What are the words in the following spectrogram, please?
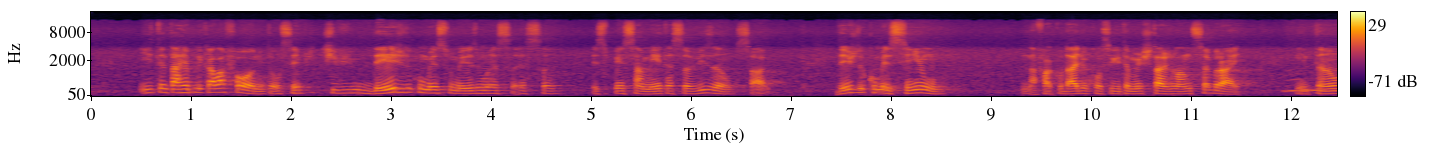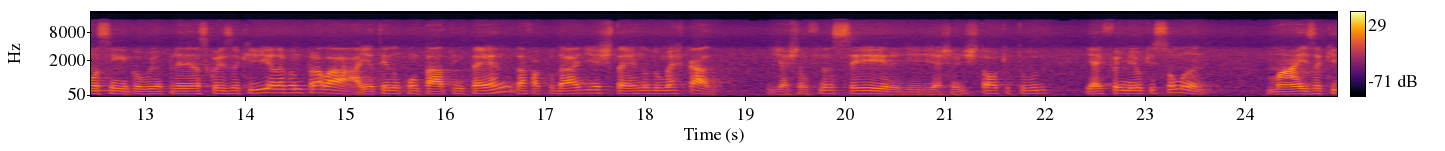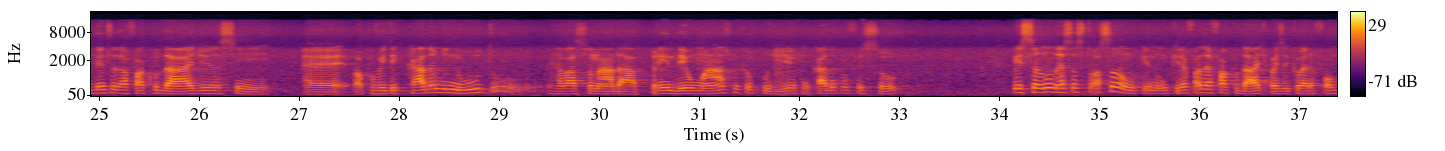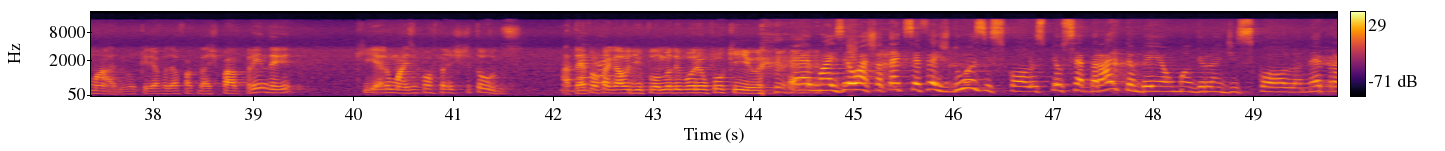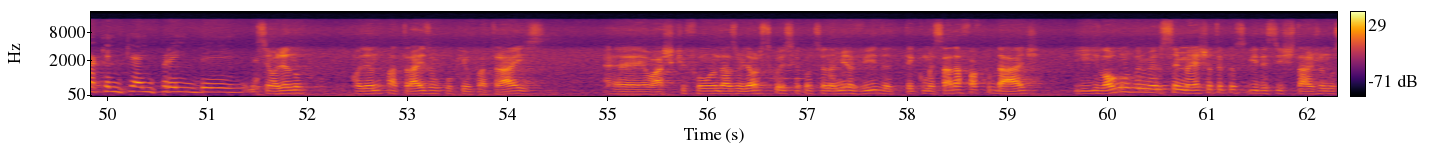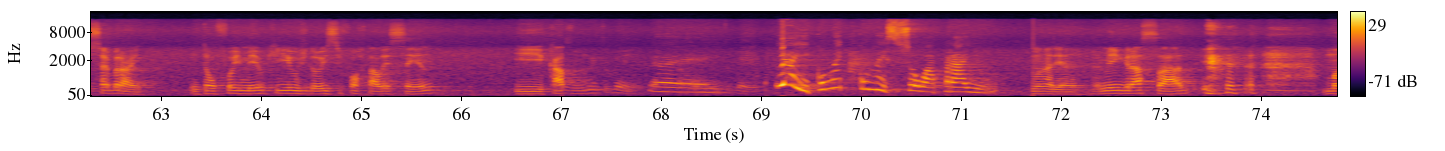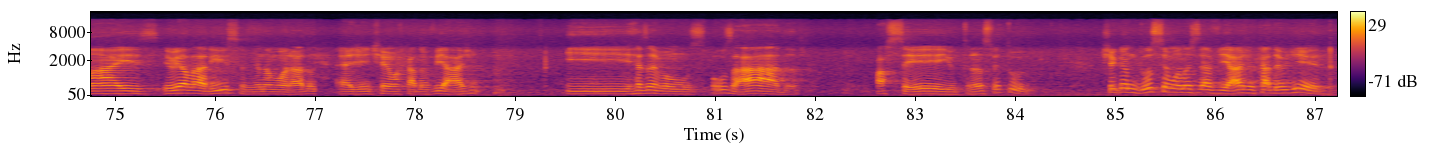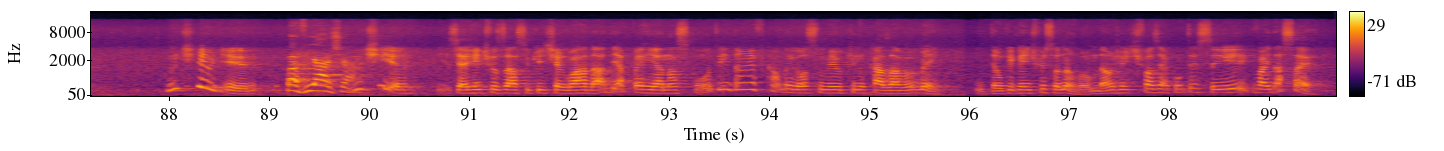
e tentar replicar lá fora. Então, sempre tive, desde o começo mesmo, essa, essa, esse pensamento, essa visão, sabe? Desde o comecinho, na faculdade, eu consegui também estágio lá no Sebrae. Então, assim, eu ia aprendendo as coisas aqui e ia levando para lá. Aí ia tendo um contato interno da faculdade e externo do mercado. De gestão financeira, de gestão de estoque, tudo. E aí foi meio que somando. Mas aqui dentro da faculdade, assim, é, eu aproveitei cada minuto relacionado a aprender o máximo que eu podia com cada professor, pensando nessa situação, que eu não queria fazer a faculdade para dizer que eu era formado, eu queria fazer a faculdade para aprender, que era o mais importante de todos. Até para pegar o diploma eu demorei um pouquinho. É, mas eu acho até que você fez duas escolas, porque o Sebrae também é uma grande escola, né, é. para quem quer empreender. Né? Assim, olhando olhando para trás, um pouquinho para trás, é, eu acho que foi uma das melhores coisas que aconteceu na minha vida, ter começado a faculdade e logo no primeiro semestre eu ter conseguido esse estágio no Sebrae. Então foi meio que os dois se fortalecendo e casou muito bem. É. Muito bem. E aí, como é que começou a Praia? Maria, é meio engraçado, mas eu e a Larissa, minha namorada, a gente tinha marcado uma viagem e reservamos pousada, passeio, transfer, tudo. Chegando duas semanas antes da viagem, cadê o dinheiro? Não tinha o dinheiro. Para viajar? Não tinha. Se a gente usasse o que tinha guardado, ia aperrear nas contas, então ia ficar um negócio meio que não casava bem. Então o que, que a gente pensou? Não, vamos dar um jeito de fazer acontecer que vai dar certo.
